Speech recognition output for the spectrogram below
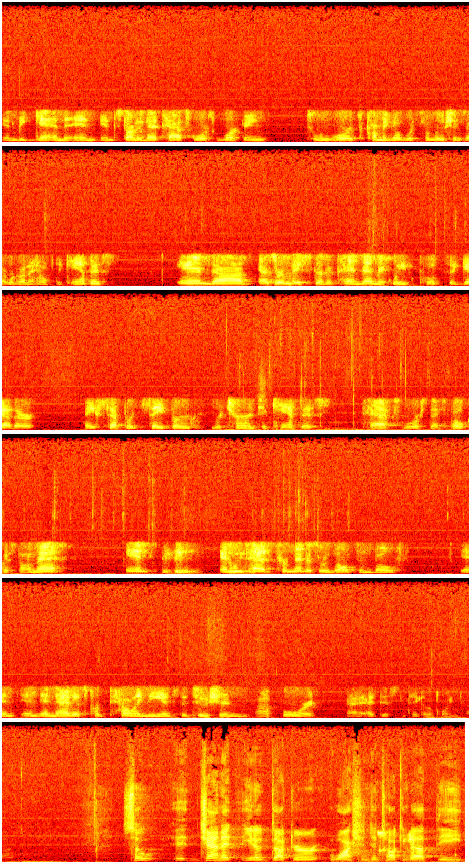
and began and, and started that task force working towards coming up with solutions that were going to help the campus. And uh, as it relates to the pandemic, we've put together a separate safer return to campus task force that focused on that. And and we've had tremendous results in both, and, and, and that is propelling the institution uh, forward uh, at this particular point in time. So, uh, Janet, you know, Dr. Washington talking about the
